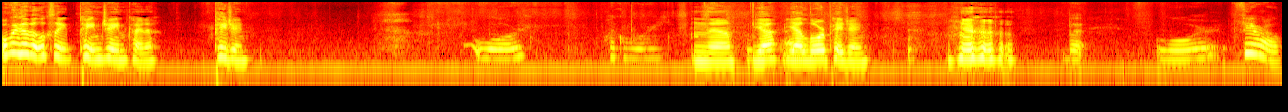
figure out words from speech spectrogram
Oh my god, that looks like Paint Jane, kind of. Pay Jane. or like Lori. No. Yeah, yeah, oh. Lord Pay Jane. But Lord Pharaoh.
